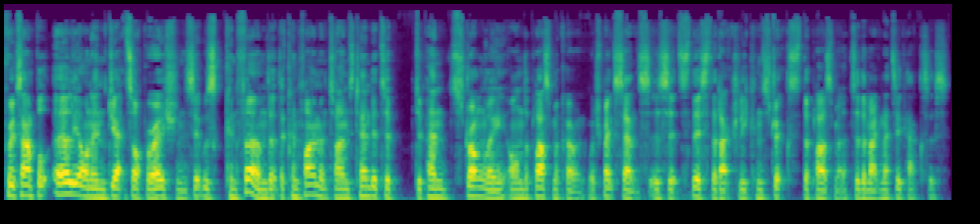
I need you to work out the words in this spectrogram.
For example, early on in JET's operations, it was confirmed that the confinement times tended to depend strongly on the plasma current, which makes sense as it's this that actually constricts the plasma to the magnetic axis.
